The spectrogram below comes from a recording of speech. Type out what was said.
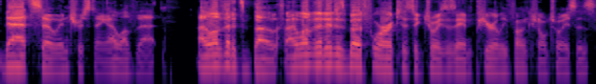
that's so interesting. I love that. I love that it's both. I love that it is both for artistic choices and purely functional choices.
